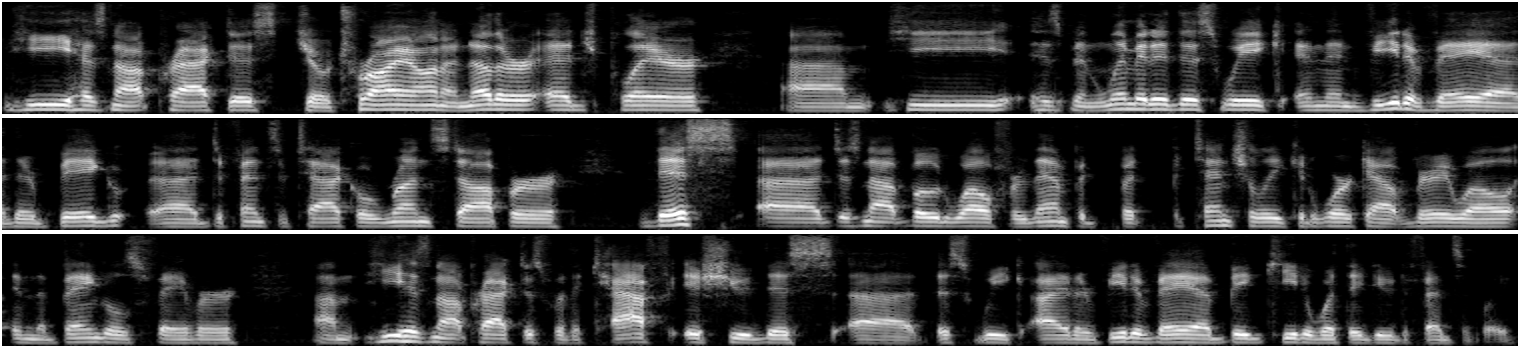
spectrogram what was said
he has not practiced. Joe Tryon, another edge player, um, he has been limited this week. And then Vita Vea, their big uh, defensive tackle, run stopper. This uh, does not bode well for them, but, but potentially could work out very well in the Bengals' favor. Um, he has not practiced with a calf issue this uh, this week either. Vita Vea, big key to what they do defensively.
